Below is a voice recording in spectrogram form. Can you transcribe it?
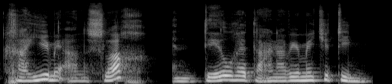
Ga hiermee aan de slag en deel het daarna weer met je team.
